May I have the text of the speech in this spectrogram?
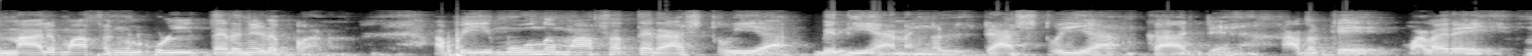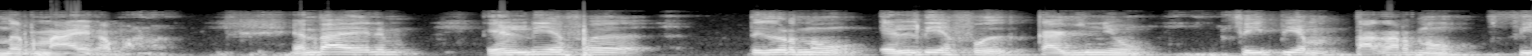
നാല് മാസങ്ങൾക്കുള്ളിൽ തെരഞ്ഞെടുപ്പാണ്. അപ്പോൾ ഈ മൂന്ന് മാസത്തെ രാഷ്ട്രീയ വ്യതിയാനങ്ങൾ രാഷ്ട്രീയ കാറ്റ് അതൊക്കെ വളരെ നിർണായകമാണ്. എന്തായാലും എൽ ഡി എഫ് തീർന്നു. എൽ ഡി എഫ് കഴിഞ്ഞു. സി പി എം തകർന്നു. സി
